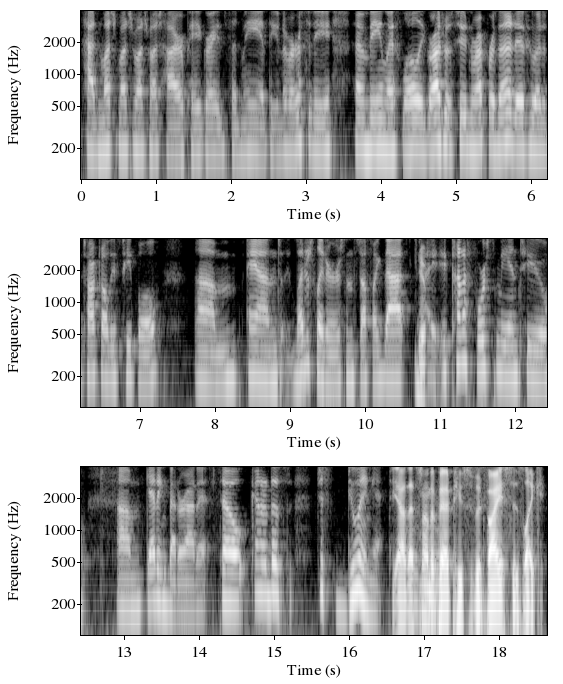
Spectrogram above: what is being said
had much much much much higher pay grades than me at the university, and being this lowly graduate student representative who had to talk to all these people um, and legislators and stuff like that. Yep. I, it kind of forced me into um, getting better at it. So kind of those just doing it. Yeah, that's not a bad piece of advice. Is like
